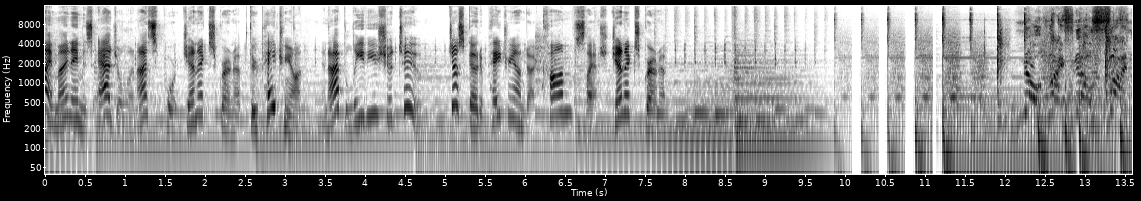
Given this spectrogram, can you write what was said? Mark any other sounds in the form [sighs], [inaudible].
Hi, my name is Agile, and I support Gen X Grown Up through Patreon, and I believe you should too. Just go to patreon.com slash Gen X Grown Up. No life, no fun.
